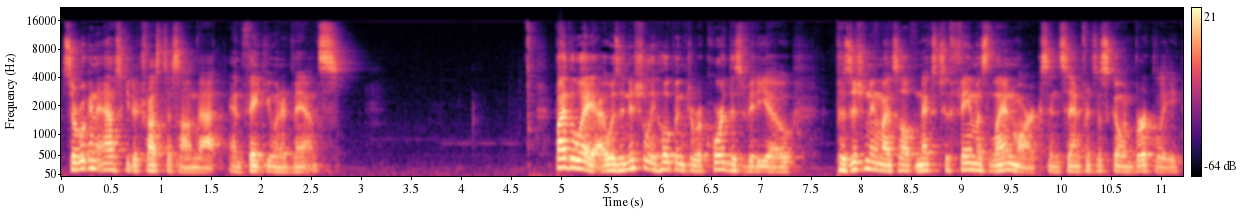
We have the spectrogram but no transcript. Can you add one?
So we're going to ask you to trust us on that, and thank you in advance. By the way, I was initially hoping to record this video positioning myself next to famous landmarks in San Francisco and Berkeley,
